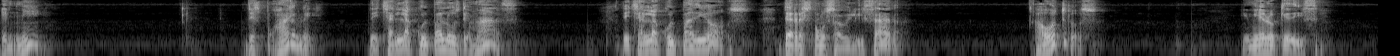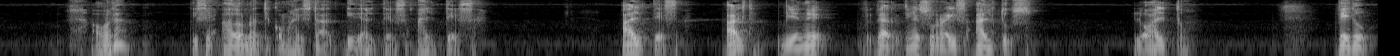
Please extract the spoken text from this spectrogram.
en mí despojarme, de echar la culpa a los demás, de echar la culpa a Dios, de responsabilizar a otros. Y mira lo que dice. Ahora dice, adórnate con majestad y de alteza, alteza. Alteza. Alt viene, claro, tiene su raíz altus, lo alto. Pero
